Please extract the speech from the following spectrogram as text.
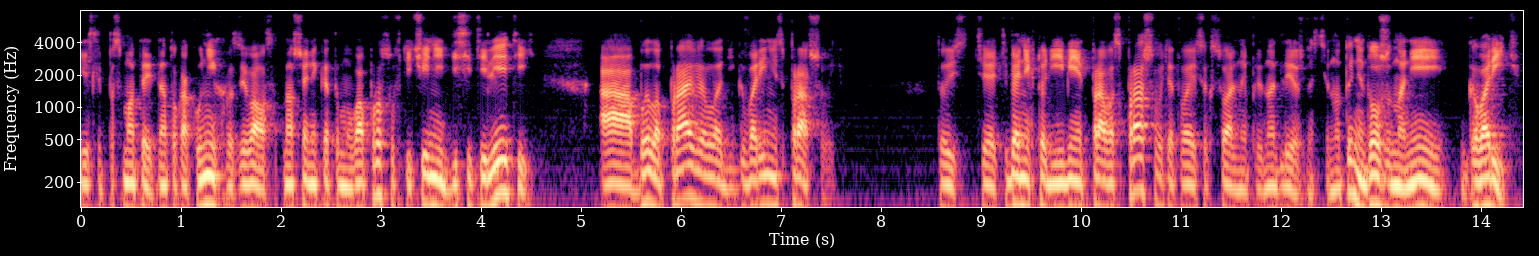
если посмотреть на то, как у них развивалось отношение к этому вопросу в течение десятилетий, а было правило «не говори, не спрашивай». То есть э, тебя никто не имеет права спрашивать о твоей сексуальной принадлежности, но ты не должен о ней говорить.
